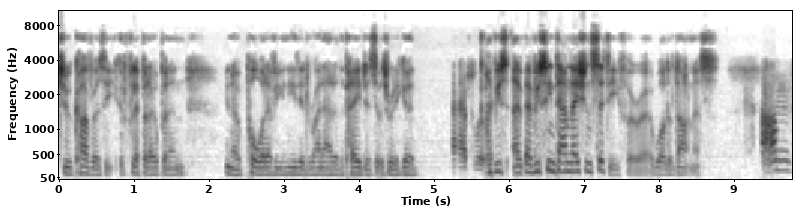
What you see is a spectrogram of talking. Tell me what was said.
two covers that you could flip it open and you know pull whatever you needed right out of the pages. It was really good. Absolutely. Have you have you seen Damnation City for uh, World of Darkness? Um,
